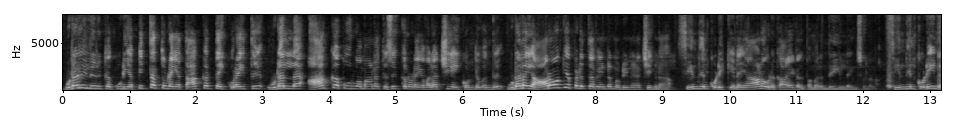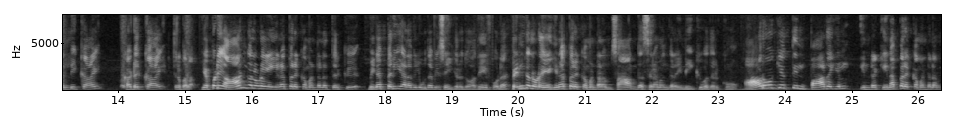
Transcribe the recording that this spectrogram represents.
உடலில் இருக்கக்கூடிய பித்தத்துடைய தாக்கத்தை குறைத்து உடல்ல ஆக்கப்பூர்வமான திசுக்களுடைய வளர்ச்சியை கொண்டு வந்து உடலை ஆரோக்கியப்படுத்த வேண்டும் அப்படின்னு நினைச்சீங்கன்னா சீந்தில் கொடிக்கு இணையான ஒரு காயகல்ப மருந்தே இல்லைன்னு சொல்லலாம். சீந்தில் கொடி நெல்லிக்காய் கடுக்காய் திரிபலம் எப்படி ஆண்களுடைய இனப்பெருக்க மண்டலத்திற்கு மிகப்பெரிய அளவில் உதவி செய்கிறதோ அதே போல பெண்களுடைய இனப்பெருக்க மண்டலம் சார்ந்த சிரமங்களை நீக்குவதற்கும் ஆரோக்கியத்தின் பாதையில் இன்றைக்கு இனப்பெருக்க மண்டலம்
